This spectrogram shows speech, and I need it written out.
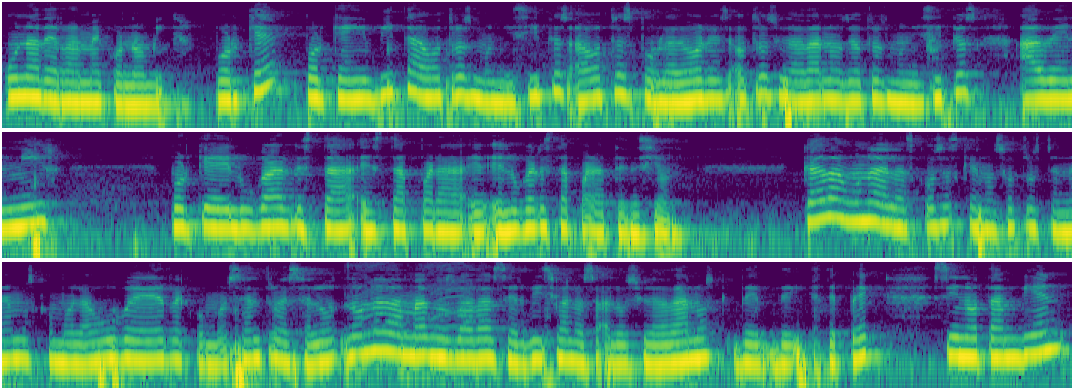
una derrama económica. ¿Por qué? Porque invita a otros municipios, a otros pobladores, a otros ciudadanos de otros municipios a venir, porque el lugar está, está, para, el lugar está para atención. Cada una de las cosas que nosotros tenemos como la VR, como el centro de salud, no nada más nos va a dar servicio a los, a los ciudadanos de, de Ixtepec, sino también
